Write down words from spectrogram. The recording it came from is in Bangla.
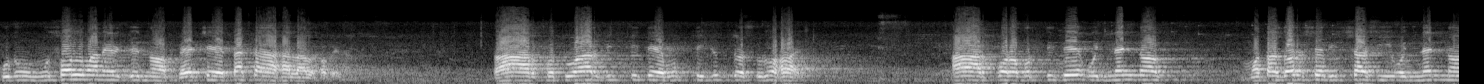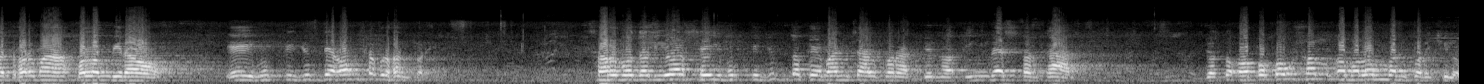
কোনো মুসলমানের জন্য বেঁচে টাকা হালাল হবে না। তার ফতুয়ার ভিত্তিতে মুক্তিযুদ্ধ শুরু হয়। আর পরবর্তীতে অন্যান্য মতাদর্শে বিশ্বাসী অন্যান্য ধর্মাবলম্বীরাও এই মুক্তিযুদ্ধে অংশগ্রহণ করে। সর্বদলীয় সেই মুক্তিযুদ্ধকে বানচাল করার জন্য ইংরেজ সরকার যত অপকৌশল অবলম্বন করেছিল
